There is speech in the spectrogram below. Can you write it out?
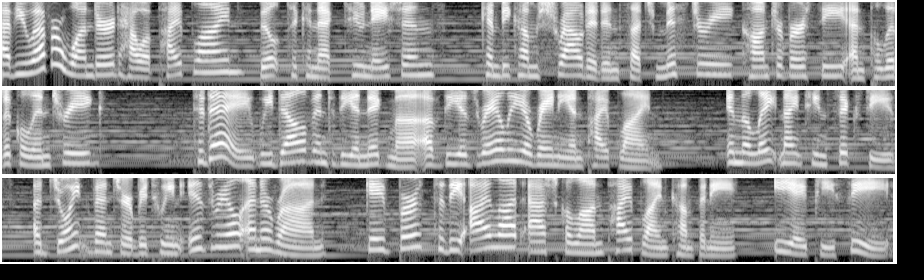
Have you ever wondered how a pipeline, built to connect two nations, can become shrouded in such mystery, controversy, and political intrigue? Today, we delve into the enigma of the Israeli Iranian pipeline. In the late 1960s, a joint venture between Israel and Iran gave birth to the Eilat Ashkelon Pipeline Company, EAPC.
